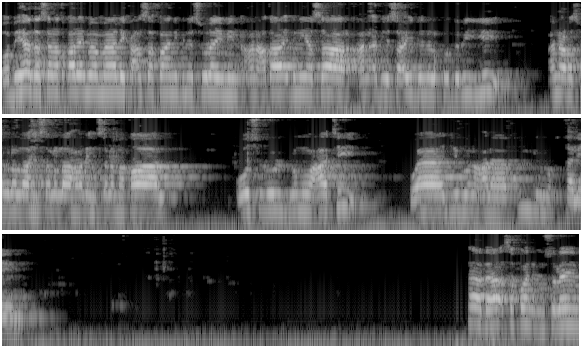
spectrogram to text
وبهذا سند قال الإمام مالك عن صفان بن سليم عن عطاء بن يسار عن أبي سعيد الخدري أن رسول الله صلى الله عليه وسلم قال غسل الجمعة واجب على كل محتلم hada صفوان بن سليم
